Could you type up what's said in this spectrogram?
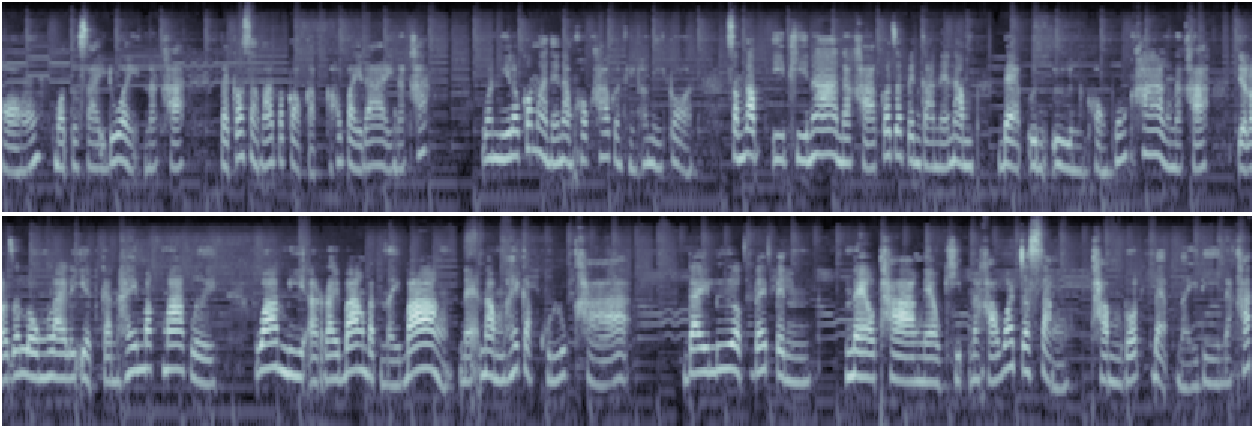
ของมอเตอร์ไซค์ด้วยนะคะ แต่ก็สามารถประกอบกับเข้าไปได้นะคะ วันนี้เราก็มาแนะนำคร่าวๆกันเพียงเท่านี้ก่อนสำหรับ EP หน้านะคะ ก็จะเป็นการแนะนำแบบอื่นๆของพ่วงข้างนะคะ เดี๋ยวเราจะลงรายละเอียดกันให้มาก ๆเลย ว่ามีอะไรบ้างแบบไหนบ้าง แนะนำให้กับคุณลูกค้า ได้เลือกได้เป็นแนวทางแนวคิดนะคะ ว่าจะสั่งทำรถแบบไหนดีนะคะ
